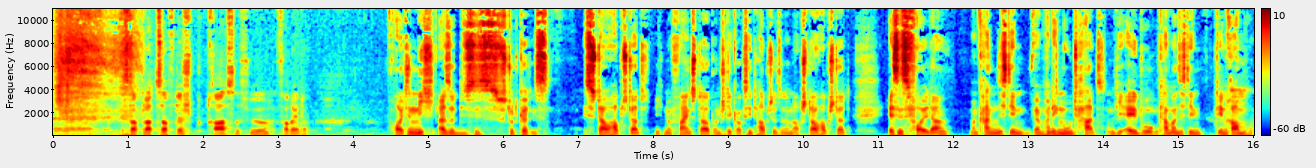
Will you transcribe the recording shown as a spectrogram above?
Ist da Platz auf der Straße für Fahrräder? Heute nicht. Also dieses Stuttgart ist, ist Stauhauptstadt, nicht nur Feinstaub und Stickoxidhauptstadt, sondern auch Stauhauptstadt. Es ist voll da. Man kann sich den, wenn man den Mut hat und die Ellbogen, kann man sich den, den Raum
